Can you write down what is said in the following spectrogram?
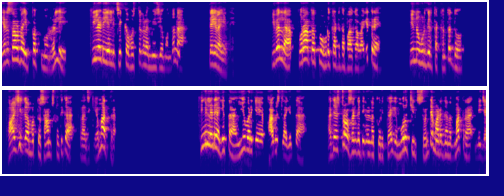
ಎರಡ್ ಸಾವಿರದ ಇಪ್ಪತ್ತ್ ಮೂರರಲ್ಲಿ ಕೀಳಡಿಯಲ್ಲಿ ಚಿಕ್ಕ ವಸ್ತುಗಳ ಮ್ಯೂಸಿಯಂ ಒಂದನ್ನ ತೆಗೆಯಲಾಗಿದೆ ಇವೆಲ್ಲ ಪುರಾತತ್ವ ಹುಡುಕಾಟದ ಭಾಗವಾಗಿದ್ರೆ ಇನ್ನು ಉಳಿದಿರ್ತಕ್ಕಂಥದ್ದು ಭಾಷಿಕ ಮತ್ತು ಸಾಂಸ್ಕೃತಿಕ ರಾಜಕೀಯ ಮಾತ್ರ. ಕೀಳಡಿ ಆಗಿದ್ದ ಈವರೆಗೆ ಭಾವಿಸಲಾಗಿದ್ದ ಅದೆಷ್ಟೋ ಸಂಗತಿಗಳನ್ನ ಕುರಿತಾಗಿ ಮೂರು ಚಿಂತಿಸುವಂತೆ ಮಾಡಿದ ಅನ್ನೋದು ಮಾತ್ರ ನಿಜ.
